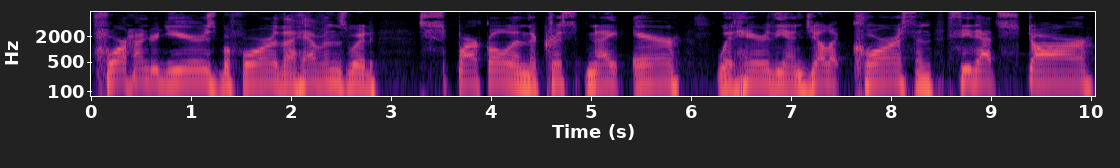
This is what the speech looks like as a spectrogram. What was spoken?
400 years before the heavens would sparkle and the crisp night air would hear the angelic chorus and see that star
